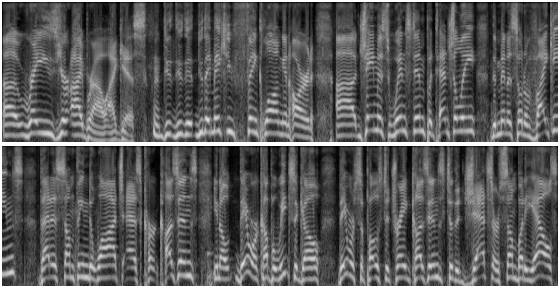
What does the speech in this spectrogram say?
uh, raise your eyebrow, I guess? do, do, do they make you think long and hard? Uh, Jameis Winston, potentially, the Minnesota Vikings. That is something to watch as Kirk Cousins. You know, they were a couple weeks ago, they were supposed to trade Cousins to the Jets or somebody else,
